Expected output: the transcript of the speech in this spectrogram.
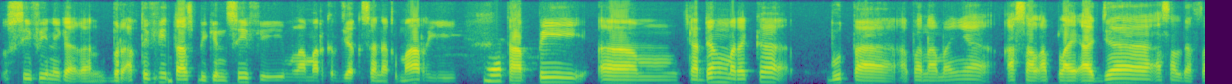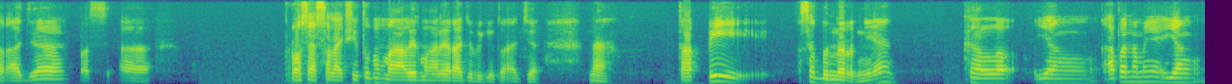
CV nih kak kan, beraktivitas, bikin CV, melamar kerja ke sana kemari, Yep. tapi em, kadang mereka buta apa namanya asal apply aja asal daftar aja pas uh, proses seleksi itu mengalir mengalir aja begitu aja. Nah tapi sebenarnya kalau yang apa namanya yang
